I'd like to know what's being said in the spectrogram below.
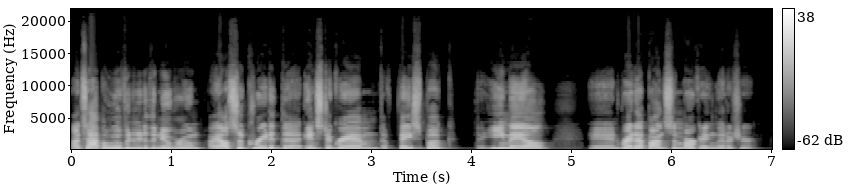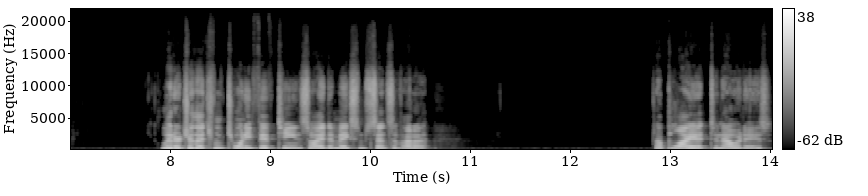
on top of moving into the new room, I also created the Instagram, the Facebook, the email, and read up on some marketing literature. Literature that's from 2015, so I had to make some sense of how to apply it to nowadays.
